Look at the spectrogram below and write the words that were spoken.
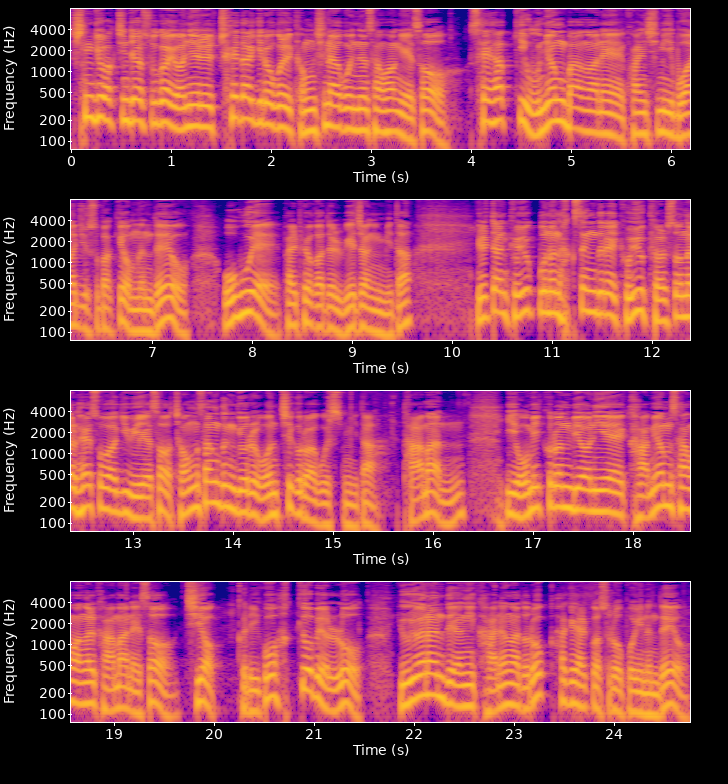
신규 확진자 수가 연일 최다 기록을 경신하고 있는 상황에서 새 학기 운영 방안에 관심이 모아질 수밖에 없는데요. 오후에 발표가 될 예정입니다. 일단 교육부는 학생들의 교육 결손을 해소하기 위해서 정상 등교를 원칙으로 하고 있습니다. 다만 이 오미크론 변이의 감염 상황을 감안해서 지역 그리고 학교별로 유연한 대응이 가능하도록 하게 할 것으로 보이는데요.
